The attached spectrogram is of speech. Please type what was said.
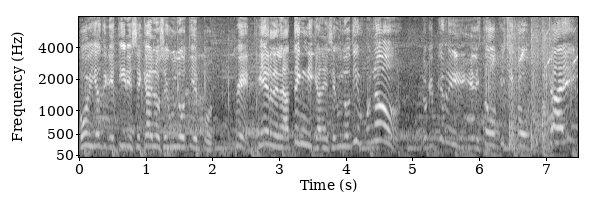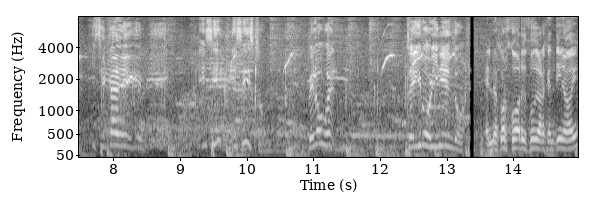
Vos fíjate que Tigre se cae en los segundos tiempos. ¿Pierden la técnica en el segundo tiempo? No. Lo que pierde es el estado físico cae y se cae. Es, es eso. Pero bueno, seguimos viniendo. ¿El mejor jugador de fútbol argentino hoy?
